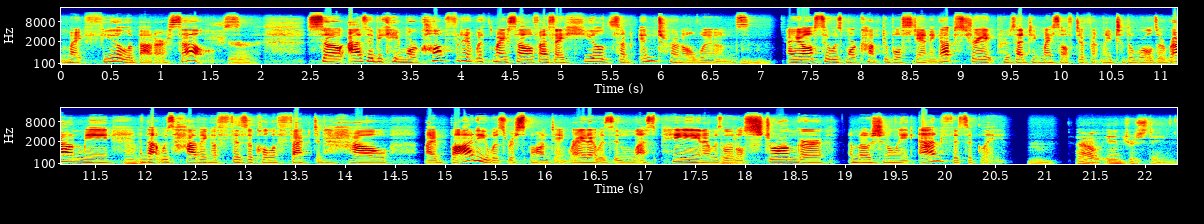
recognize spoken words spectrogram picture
might feel about ourselves. Sure. So, as I became more confident with myself, as I healed some internal wounds, mm-hmm. I also was more comfortable standing up straight, presenting myself differently to the world around me. Mm-hmm. And that was having a physical effect in how my body was responding, right? I was in less pain, I was right. a little stronger emotionally and physically. Mm. How interesting.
